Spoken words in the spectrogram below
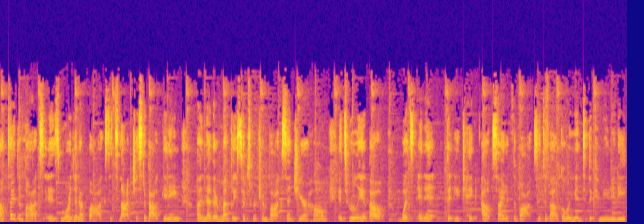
Outside the Box is more than a box. It's not just about getting another monthly subscription box sent to your home. It's really about what's in it that you take outside of the box. It's about going into the community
